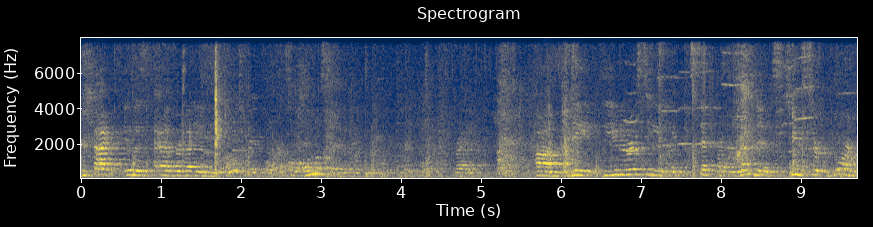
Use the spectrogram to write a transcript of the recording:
in fact, it was everybody on the dormitory floor, or almost everybody the floor, right? Um, the, the university like, sent representatives to certain dorms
